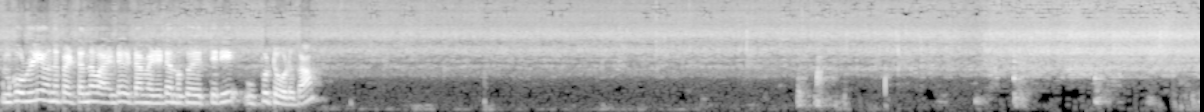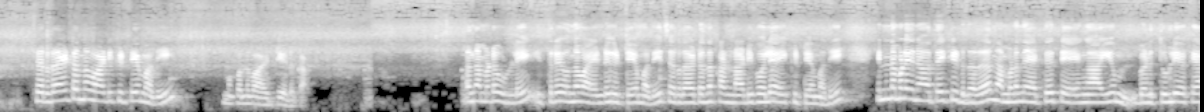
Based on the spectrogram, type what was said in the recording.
നമുക്ക് ഉള്ളി ഒന്ന് പെട്ടെന്ന് വഴണ്ട് കിട്ടാൻ വേണ്ടിയിട്ട് നമുക്ക് ഇത്തിരി ഉപ്പിട്ട് കൊടുക്കാം. ചെറുതായിട്ടൊന്ന് വാടി കിട്ടിയാൽ മതി. നമുക്കൊന്ന് വഴറ്റിയെടുക്കാം അത് നമ്മുടെ ഉള്ളി ഇത്രയും ഒന്ന് വഴണ്ട് കിട്ടിയാൽ മതി. ചെറുതായിട്ടൊന്ന് കണ്ണാടി പോലെ ആയി കിട്ടിയാൽ മതി. ഇനി നമ്മൾ ഇതിനകത്തേക്ക് ഇടുന്നത് നമ്മൾ നേരത്തെ തേങ്ങായും വെളുത്തുള്ളിയൊക്കെ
